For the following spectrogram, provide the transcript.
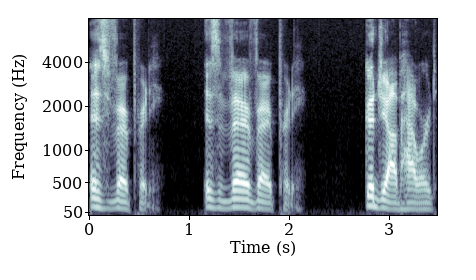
It's very pretty. It's very, very pretty. Good job, Howard.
